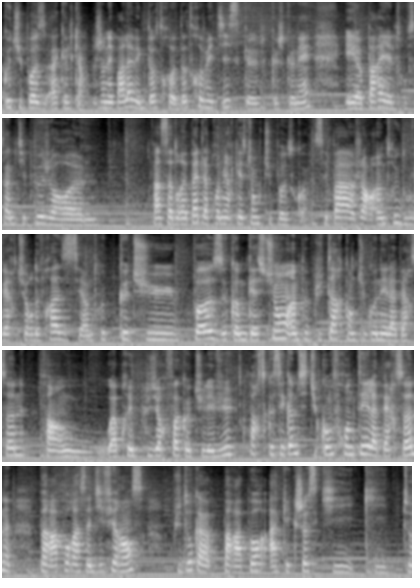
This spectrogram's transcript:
que tu poses à quelqu'un. J'en ai parlé avec d'autres métis que, que, je connais et pareil elle trouve ça un petit peu genre euh, enfin, ça devrait pas être la première question que tu poses, quoi. C'est pas genre un truc d'ouverture de phrase, c'est un truc que tu poses comme question un peu plus tard quand tu connais la personne, enfin, ou, après plusieurs fois que tu l'as vu, parce que c'est comme si tu confrontais la personne par rapport à sa différence, plutôt qu'à par rapport à quelque chose qui, qui, te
